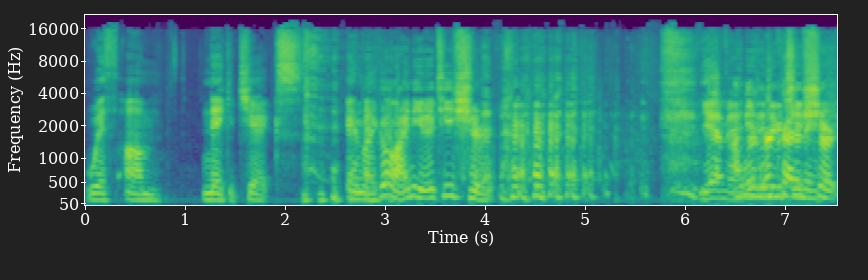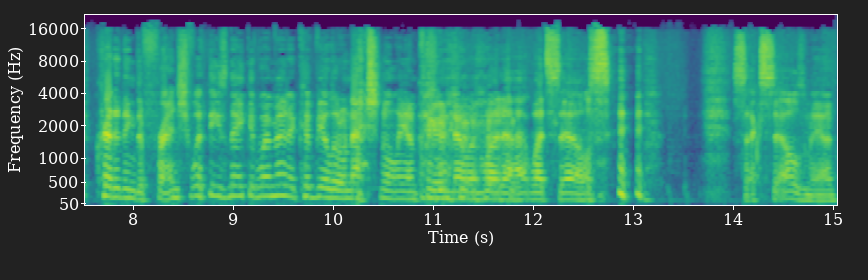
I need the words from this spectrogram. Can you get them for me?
with um, naked chicks, and like, oh, I need a T-shirt. Yeah, man. I we're, we're crediting, t-shirt. crediting the French with these naked women. It could be a little National Lampoon knowing what uh, what sells. Sex sells, man.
